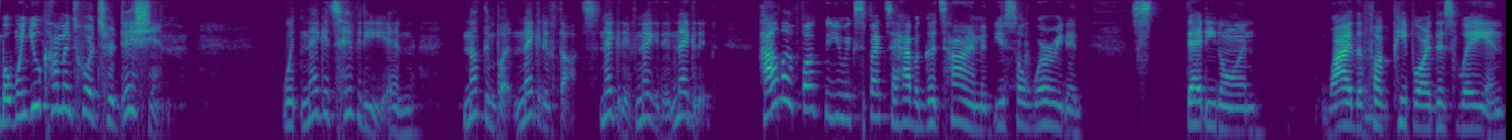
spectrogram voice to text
But when you come into a tradition with negativity and nothing but negative thoughts, negative, negative, negative, How the fuck do you expect to have a good time if you're so worried and steadied on why the fuck people are this way and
